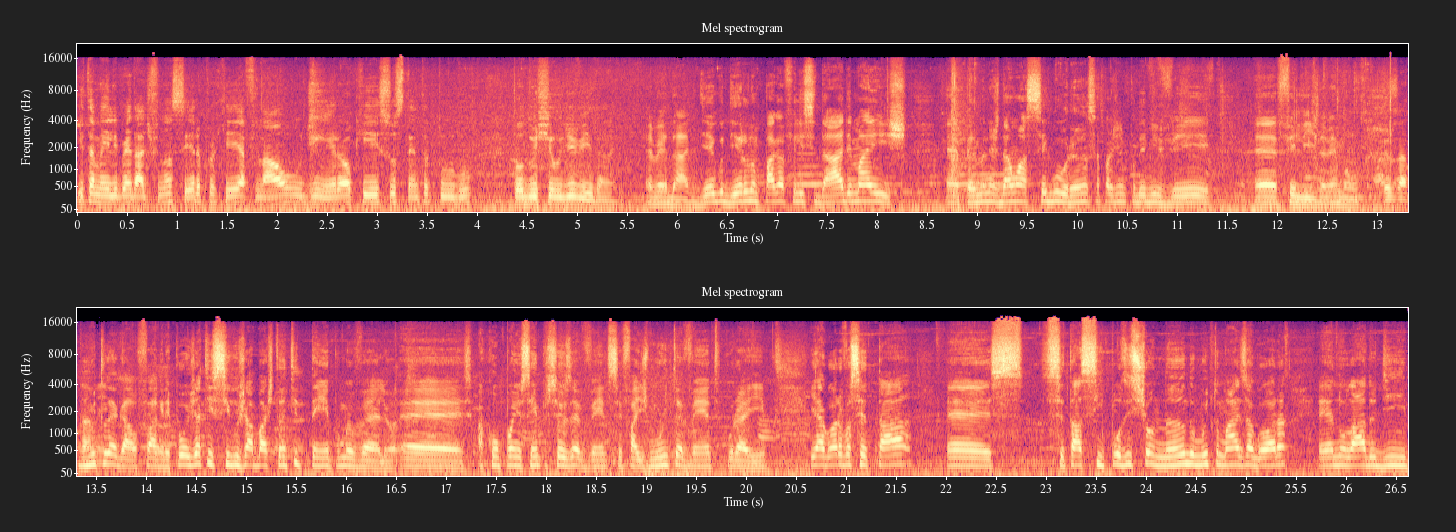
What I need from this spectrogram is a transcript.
e também liberdade financeira, porque afinal o dinheiro é o que sustenta tudo, todo o estilo de vida, né? É verdade. Diego, dinheiro não paga a felicidade, mas é, pelo menos dá uma segurança para a gente poder viver é, feliz, né, meu irmão? Exatamente. Muito legal, Fagner. Pô, eu já te sigo já há bastante tempo, meu velho. É, acompanho sempre os seus eventos, você faz muito evento por aí. E agora você está é, você está se posicionando muito mais agora é, no lado de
